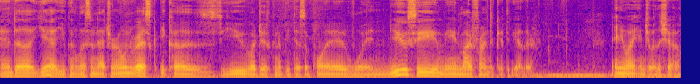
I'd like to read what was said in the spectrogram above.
And uh, yeah, you can listen at your own risk because you are just going to be disappointed when you see me and my friends get together. Anyway, enjoy the show.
